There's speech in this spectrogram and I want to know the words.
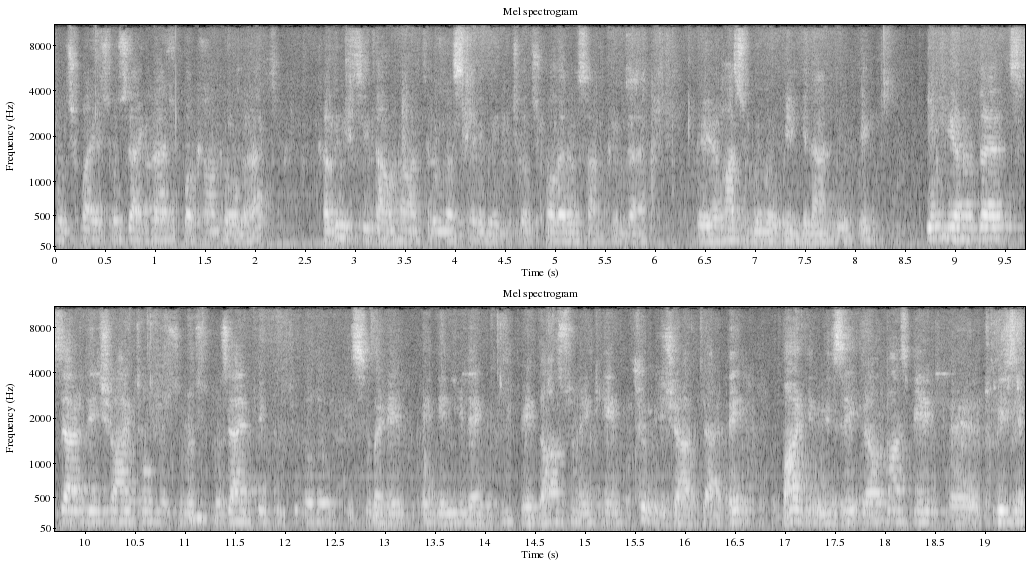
Çalışma ve Sosyal Güvenlik Bakanlığı olarak kadın istihdamının artırılmasına yönelik çalışmalarımız hakkında e, hasbunu bilgilendirdik. Bunun yanında sizler de şahit oluyorsunuz. Özellikle kültür yolu festivali nedeniyle ve daha sonraki tüm icraatlerde Mardin'imizde inanılmaz bir e, turizm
